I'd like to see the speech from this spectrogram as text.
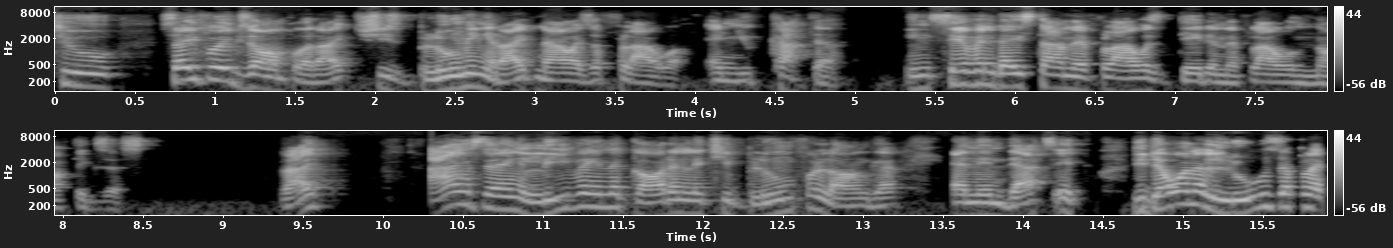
to Say, for example, right, she's blooming right now as a flower, and you cut her. In seven days' time, that flower's dead and the flower will not exist. Right? I'm saying leave her in the garden, let she bloom for longer, and then that's it. You don't want to lose a play.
